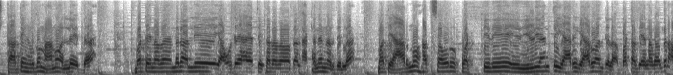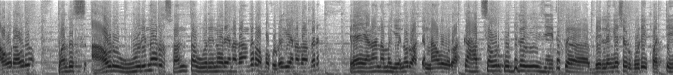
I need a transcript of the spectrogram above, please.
ಸ್ಟಾರ್ಟಿಂಗ್ ಹಿಡಿದು ನಾನು ಅಲ್ಲೇ ಇದ್ದ. ಬಟ್ ಏನದ ಅಂದ್ರೆ ಅಲ್ಲಿ ಯಾವುದೇ ಅಹಿತಕರವಾದ ಘಟನೆ ನಡೆದಿಲ್ಲ. ಮತ್ತೆ ಯಾರನ್ನೂ ಹತ್ತು ಸಾವಿರ ಕೊಟ್ಟಿದೆ, ಇಳಿ ಅಂತ ಯಾರಿಗೆ ಯಾರು ಅಂದಿಲ್ಲ. ಬಟ್ ಅದೇನದ ಅಂದ್ರೆ ಅವ್ರವ್ರು ಒಂದು ಅವ್ರ ಊರಿನವ್ರು, ಸ್ವಂತ ಊರಿನವ್ರು ಏನದ ಅಂದ್ರೆ ಒಬ್ಬ ಹುಡುಗಿ ಏನದ ಅಂದ್ರೆ, ಏ ಅಣ್ಣ, ನಮಗೆ ಏನೋ ರೊಕ್ಕ, ನಾವು ರೊಕ್ಕ ಹತ್ತು ಸಾವಿರ ಕೊಟ್ಟಿದ್ದ ಈ ಇದಕ್ಕೆ ಬೀರ್ಲಿಂಗೇಶ್ವರ ಗುಡಿ ಪಟ್ಟಿ.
